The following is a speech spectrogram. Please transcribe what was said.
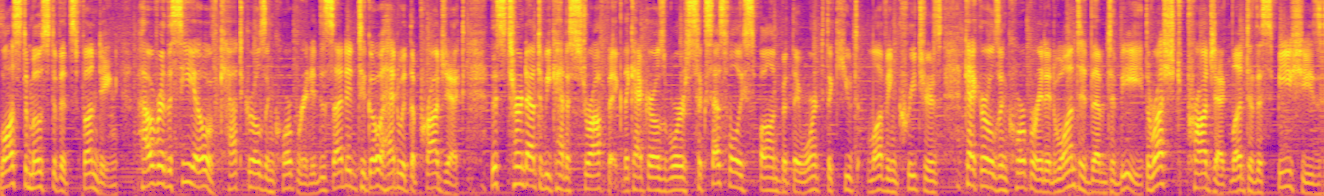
lost most of its funding. However, the CEO of Catgirls and Incorporated decided to go ahead with the project. This turned out to be catastrophic. The Catgirls were successfully spawned, but they weren't the cute, loving creatures Catgirls Incorporated wanted them to be. The rushed project led to the species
